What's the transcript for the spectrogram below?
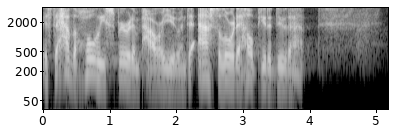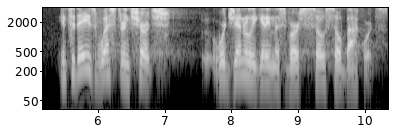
is to have the Holy Spirit empower you and to ask the Lord to help you to do that. In today's Western church, we're generally getting this verse so, so backwards.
